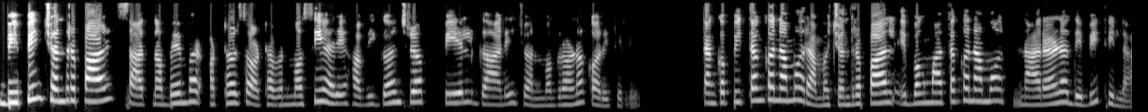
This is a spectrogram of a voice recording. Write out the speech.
ବିପିନ ଚନ୍ଦ୍ର ପାଳ ସାତ ନଭେମ୍ବର ଅଠରଶହ ଅଠାବନ ମସିହାରେ ହବିଗଞ୍ଜର ପେଲ ଗାଁରେ ଜନ୍ମଗ୍ରହଣ କରିଥିଲେ। ତାଙ୍କ ପିତାଙ୍କ ନାମ ରାମଚନ୍ଦ୍ର ପାଲ ଏବଂ ମାତାଙ୍କ ନାମ ନାରାୟଣ ଦେବୀ ଥିଲା।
